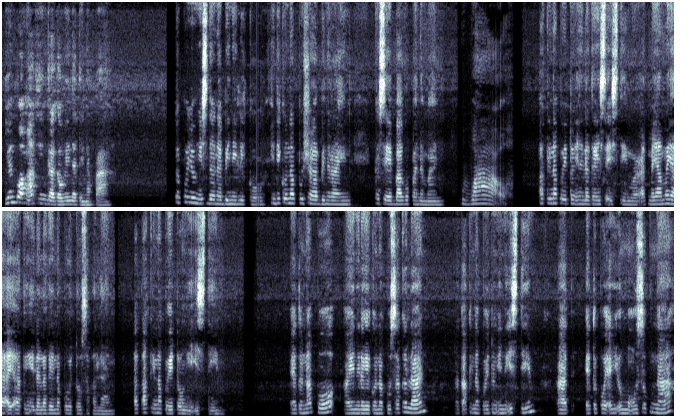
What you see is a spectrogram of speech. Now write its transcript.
Yun po ang aking gagawin na tinapa. Ito po yung isda na binili ko. Hindi ko na po siya binrain kasi bago pa naman. Wow. Akin na po itong ilagay sa steamer at maya-maya ay aking ilalagay na po ito sa kalan. At akin na po itong i-steam. Ito na po, ay nilagay ko na po sa kalan at akin na po itong ini-steam at ito po ay umuusok na.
